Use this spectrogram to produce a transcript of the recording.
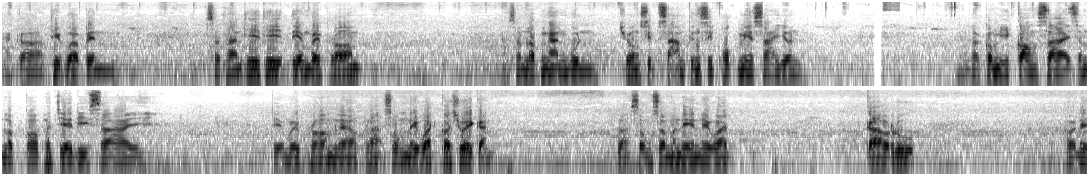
แล้วก็ถือว่าเป็นสถานที่ที่เตรียมไว้พร้อมสำหรับงานบุญช่วง 13-16 เมษายน แล้วก็มีกองทรายสำหรับก่อพระเจดีย์ทราย เตรียมไว้พร้อมแล้วพระสงฆ์ในวัดก็ช่วยกัน พระสงฆ์สามเณรในวัดเก้ารูป ก็ได้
